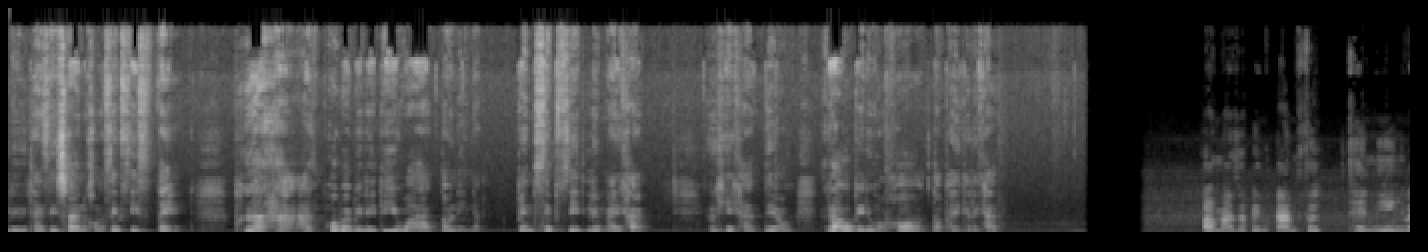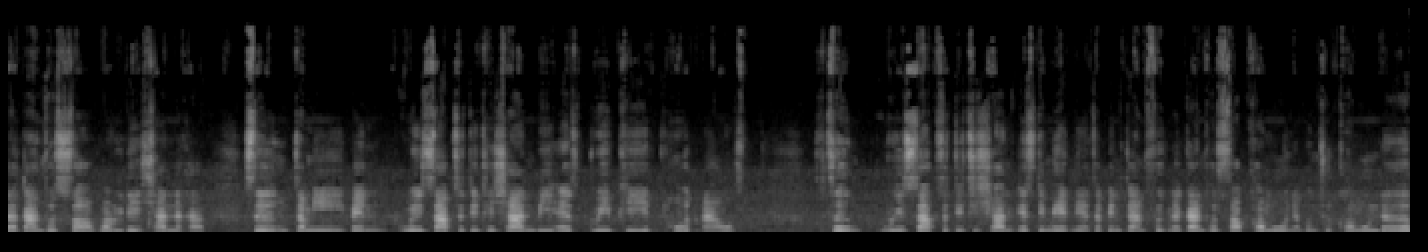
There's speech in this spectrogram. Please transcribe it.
หรือ transition ของ sepsis state เพื่อหา probability ว่าตอนนี้เนี่ยเป็น sepsis หรือไม่ครับ โอเคครับ เดี๋ยวเราไปดูหัวข้อต่อไปกันเลยครับ ต่อมาจะเป็นการฝึก เทรนนิ่งและการทดสอบ validation นะครับ ซึ่งจะมีเป็น resubstitution vs repeat hold out ซึ่ง resubstitution estimate เนี่ยจะเป็นการฝึกและการทดสอบข้อมูลเนี่ยบนชุดข้อมูลเดิม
